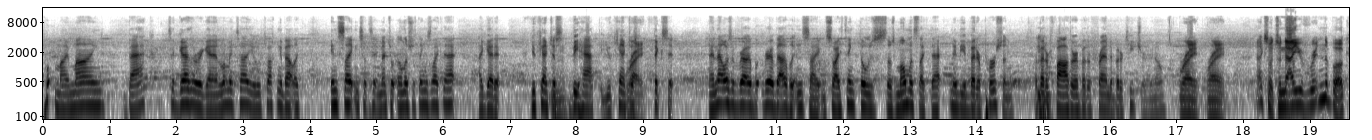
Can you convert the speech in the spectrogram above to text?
put my mind back together again. And let me tell you, we're talking about like insight into say, mental illness or things like that. I get it. You can't just Mhm. be happy. You can't just Right. fix it. And that was a very, very valuable insight. And so I think those those moments like that made me a better person, a better Mhm. father, a better friend, a better teacher. You know. Right, right. Excellent. So now you've written the book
